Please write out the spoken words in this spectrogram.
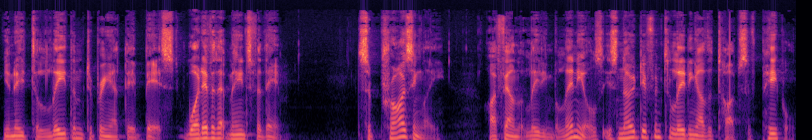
you need to lead them to bring out their best, whatever that means for them. Surprisingly, I found that leading millennials is no different to leading other types of people.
